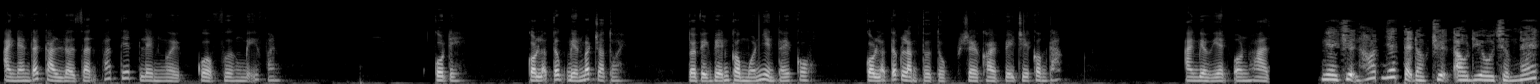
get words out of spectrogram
Anh đem tất cả lửa giận phát tiết lên người của Phương Mỹ Vân. Cô đi, cô lập tức biến mất cho tôi. Tôi vĩnh viễn không muốn nhìn thấy cô. cô lập tức làm thủ tục rời khỏi vị trí công tác. Anh biểu hiện ôn hòa. Nghe chuyện hot nhất tại đọc truyện audio.net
